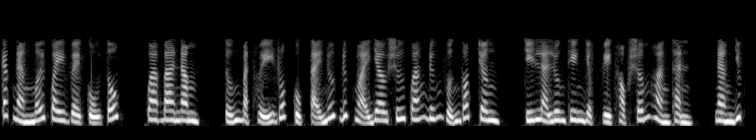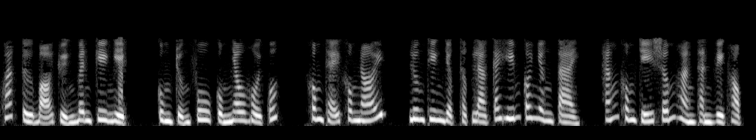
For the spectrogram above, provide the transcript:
các nàng mới quay về cụ tốt, qua 3 năm, tưởng Bạch Hủy rốt cuộc tại nước Đức ngoại giao sứ quán đứng vững gót chân, chỉ là Lương Thiên Giật việc học sớm hoàn thành, nàng dứt khoát từ bỏ chuyện bên kia nghiệp, cùng trượng phu cùng nhau hồi quốc, không thể không nói, Lương Thiên Giật thật là cái hiếm có nhân tài, hắn không chỉ sớm hoàn thành việc học,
